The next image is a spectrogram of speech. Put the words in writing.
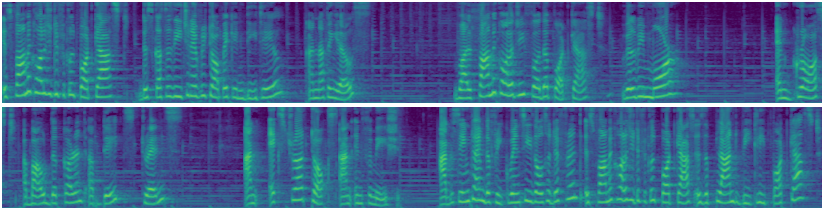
its Pharmacology Difficult podcast discusses each and every topic in detail and nothing else. While Pharmacology Further podcast will be more engrossed about the current updates, trends, and extra talks and information. At the same time, the frequency is also different. Is Pharmacology Difficult podcast is a planned weekly podcast,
